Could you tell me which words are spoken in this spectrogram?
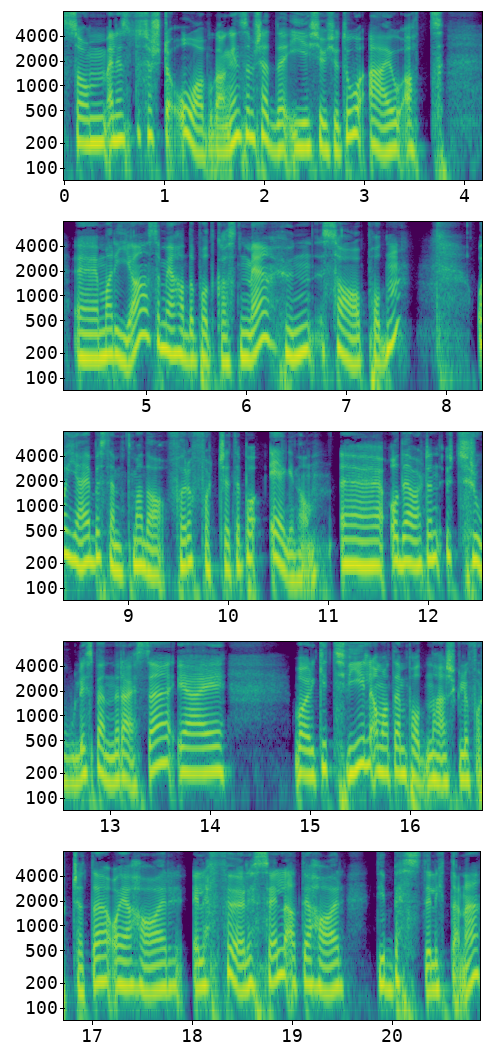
som, eller den største overgangen som skjedde i 2022, er jo at eh, Maria, som jeg hadde podkasten med, hun sa opp podden. Og jeg bestemte meg da for å fortsette på egen hånd. Eh, og det har vært en utrolig spennende reise. Jeg var ikke i tvil om at den poden her skulle fortsette, og jeg har, eller føler selv at jeg har de beste lytterne.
